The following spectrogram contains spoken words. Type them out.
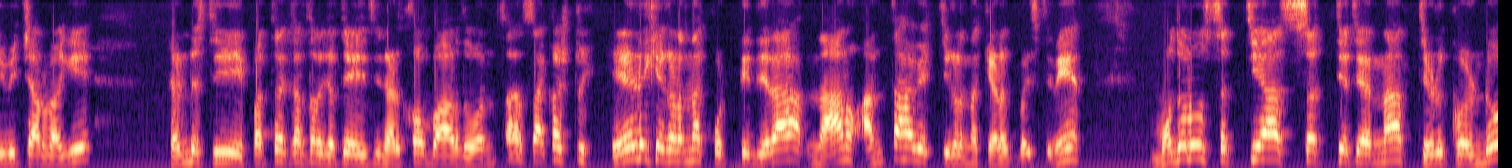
ಈ ವಿಚಾರವಾಗಿ ಖಂಡಿಸ್ತೀವಿ. ಪತ್ರಕರ್ತರ ಜೊತೆ ಈ ರೀತಿ ನಡ್ಕೊಬಾರ್ದು ಅಂತ ಸಾಕಷ್ಟು ಹೇಳಿಕೆಗಳನ್ನ ಕೊಟ್ಟಿದ್ದೀರಾ? ನಾನು ಅಂತಹ ವ್ಯಕ್ತಿಗಳನ್ನ ಕೇಳಕ್ ಬಯಸ್ತೀನಿ. ಮೊದಲು ಸತ್ಯ ಸತ್ಯತೆಯನ್ನ ತಿಳ್ಕೊಂಡು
